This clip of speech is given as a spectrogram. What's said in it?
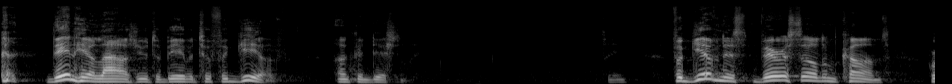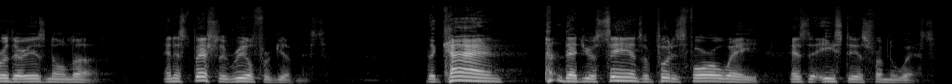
then He allows you to be able to forgive unconditionally. Forgiveness very seldom comes where there is no love, and especially real forgiveness. The kind that your sins are put as far away as the east is from the west.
